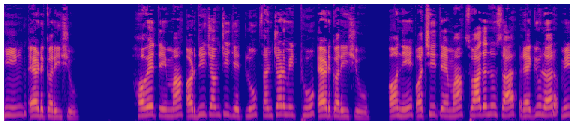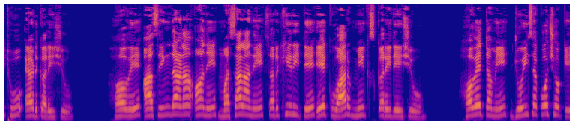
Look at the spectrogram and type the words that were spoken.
હિંગ એડ કરીશું. હવે તેમાં અડધી ચમચી જેટલું સંચળ મીઠું એડ કરીશું અને પછી તેમાં સ્વાદ અનુસાર રેગ્યુલર મીઠું એડ કરીશું. હવે આ સિંગદાણા અને મસાલાને સરખી રીતે એકવાર મિક્સ કરી દઈશું. હવે તમે જોઈ શકો છો કે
